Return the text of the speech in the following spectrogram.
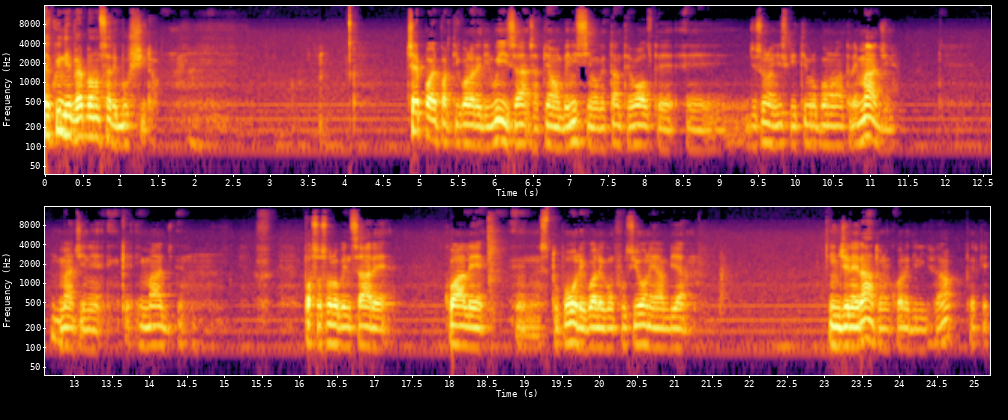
E quindi il verbo non sarebbe uscito. C'è poi il particolare di Luisa, sappiamo benissimo che tante volte eh, Gesù negli scritti propone un'altra immagine, immagine che immagine, posso solo pensare quale eh, stupore, quale confusione abbia ingenerato nel cuore di Lisa, no? Perché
